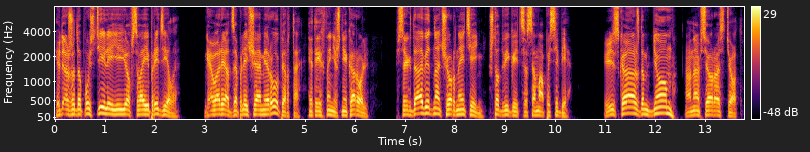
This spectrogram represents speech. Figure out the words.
И даже допустили ее в свои пределы. Говорят, за плечами Руперта, это их нынешний король, всегда видна черная тень, что двигается сама по себе. И с каждым днем она все растет.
